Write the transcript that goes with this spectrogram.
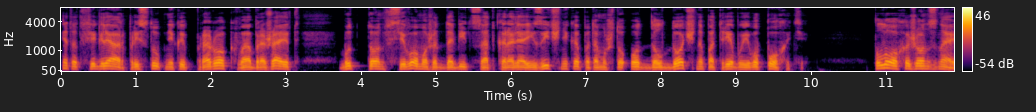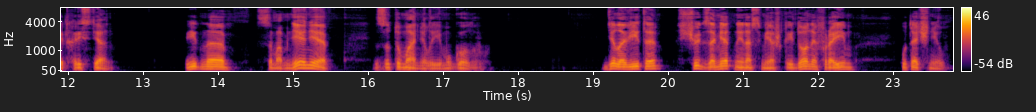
Этот фигляр, преступник и пророк воображает, будто он всего может добиться от короля-язычника, потому что отдал дочь на потребу его похоти. Плохо же он знает христиан. Видно, самомнение затуманило ему голову. Деловито, с чуть заметной насмешкой, Дон Эфраим уточнил. —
